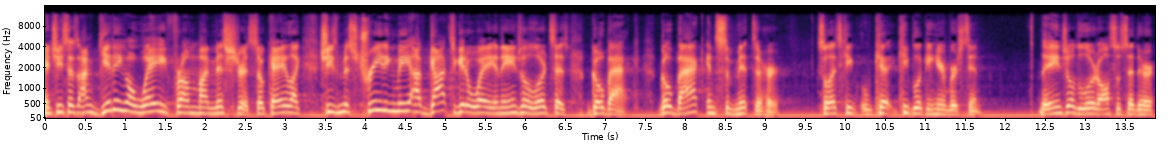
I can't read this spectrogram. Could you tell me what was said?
And she says, I'm getting away from my mistress, okay? Like she's mistreating me. I've got to get away. And the angel of the Lord says, Go back. Go back and submit to her. So let's keep, keep looking here in verse 10. The angel of the Lord also said to her,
